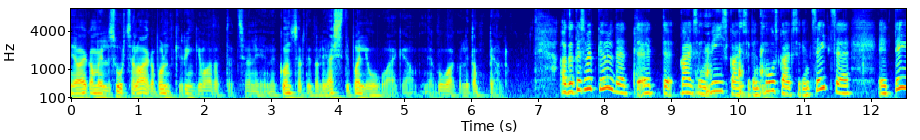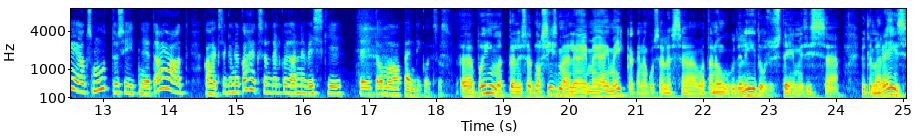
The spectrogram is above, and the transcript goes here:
ja ega meil suurt seal aega polnudki ringi vaadata, et see oli, need kontserdid oli hästi palju kogu aeg ja, ja kogu aeg oli tamp peal aga kas võibki öelda, et, et kaheksakümmend viis, kaheksakümmend kuus, kaheksakümmend seitse, et teie jaoks muutusid need ajad kaheksakümne kaheksandal, kui Anne Veski teid oma bändi kutsus? Äh, põhimõtteliselt noh, siis meil jäi, me jäime ikkagi nagu sellesse vaata Nõukogude Liidu süsteemi sisse, ütleme reis,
